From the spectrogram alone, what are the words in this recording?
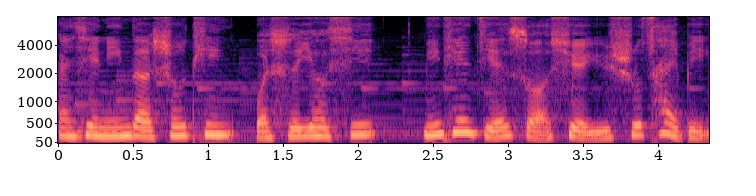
感谢您的收听，我是右希，明天解锁鳕鱼蔬菜饼。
